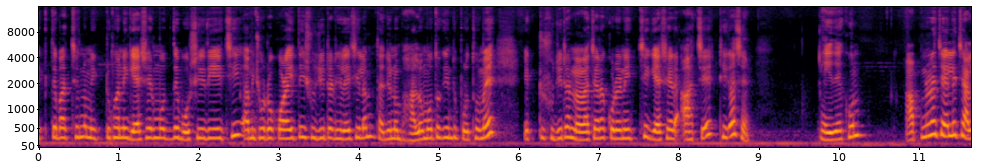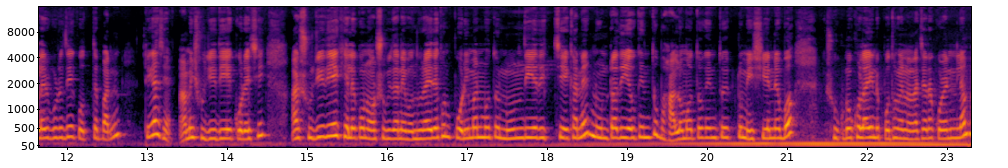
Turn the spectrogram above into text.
দেখতে পাচ্ছেন আমি একটুখানি গ্যাসের মধ্যে বসিয়ে দিয়েছি। আমি ছোটো কড়াইতেই সুজিটা ঢেলেছিলাম, তার জন্য ভালো মতো কিন্তু প্রথমে একটু সুজিটা নাড়াচাড়া করে নিচ্ছি, গ্যাসের আঁচে, ঠিক আছে? এই দেখুন আপনারা চাইলে চালের গুঁড়ো দিয়ে করতে পারেন, ঠিক আছে? আমি সুজি দিয়ে করেছি। আর সুজি দিয়ে খেলে কোনো অসুবিধা নেই বন্ধুরা। এই দেখুন, পরিমাণ মতো নুন দিয়ে দিচ্ছি এখানে। নুনটা দিয়েও কিন্তু ভালো মতো কিন্তু একটু মিশিয়ে নেব। শুকনো খোলাই প্রথমে নাড়াচাড়া করে নিলাম।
